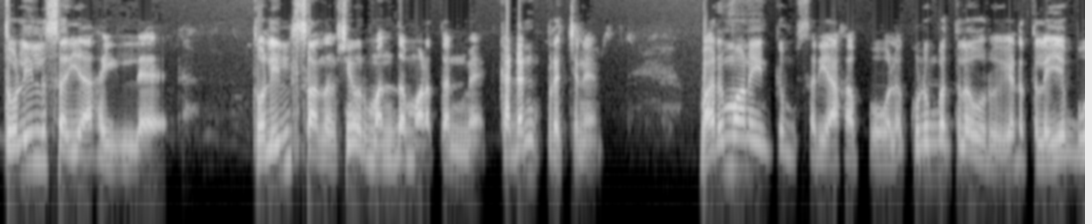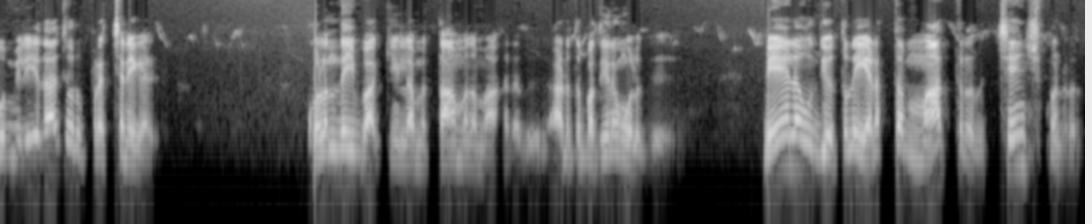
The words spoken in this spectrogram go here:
தொழில் சரியாக இல்லை. தொழில் சார்ந்த விஷயம் ஒரு மந்தமான தன்மை கடன் பிரச்சனை. வருமான இன்கம் சரியாக போகல. குடும்பத்துல ஒரு இடத்துலயே பூமியில ஏதாச்சும் ஒரு பிரச்சனைகள். குழந்தை பாக்கியம் இல்லாம தாமதமாகிறது. அடுத்து பாத்தீங்கன்னா உங்களுக்கு வேலை உத்தியோகத்துல இடத்த மாத்துறது சேஞ்ச் பண்றது.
